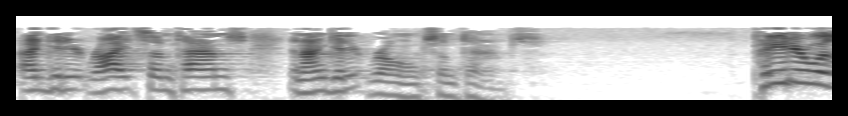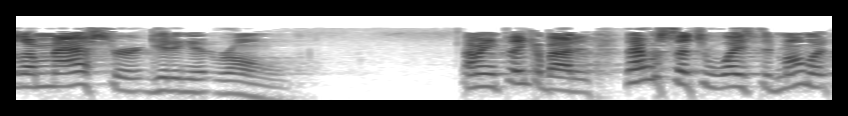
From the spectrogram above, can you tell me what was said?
I get it right sometimes and I get it wrong sometimes. Peter was a master at getting it wrong. I mean, think about it. That was such a wasted moment,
